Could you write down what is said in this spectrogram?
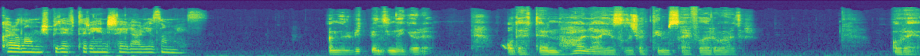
Karalanmış bir deftere yeni şeyler yazamayız. Ömür bitmediğine göre o defterin hala yazılacak temiz sayfaları vardır. Oraya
